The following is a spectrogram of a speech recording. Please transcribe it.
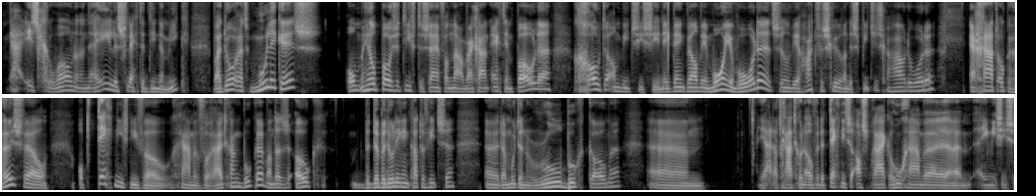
ja, is gewoon een hele slechte dynamiek. Waardoor het moeilijk is om heel positief te zijn van, nou, wij gaan echt in Polen grote ambities zien. Ik denk wel weer mooie woorden. Het zullen weer hartverscheurende speeches gehouden worden. Er gaat ook heus wel op technisch niveau gaan we vooruitgang boeken, want dat is ook de bedoeling in Katowice. Uh, er moet een rulebook komen. Um, ja, dat gaat gewoon over de technische afspraken. Hoe gaan we uh, emissies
